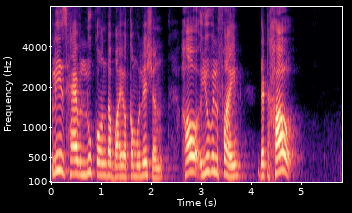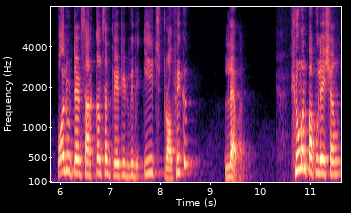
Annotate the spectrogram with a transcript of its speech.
please have a look on the bioaccumulation how you will find that how pollutants are concentrated with each trophic level. Human population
